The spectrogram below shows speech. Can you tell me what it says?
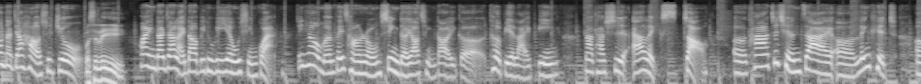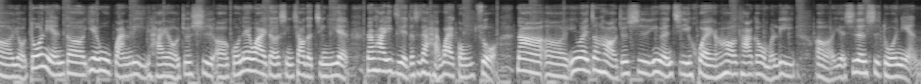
Hello，大家好，我是 June，我是 Lee，欢迎大家来到 B to B 业务行馆。今天我们非常荣幸的邀请到一个特别来宾，那他是 Alex 赵，呃，他之前在呃 Linkit。呃，有多年的业务管理，还有就是呃国内外的行销的经验。那他一直也都是在海外工作。那呃，因为正好就是因缘际会，然后他跟我们 Lee 呃也是认识多年。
